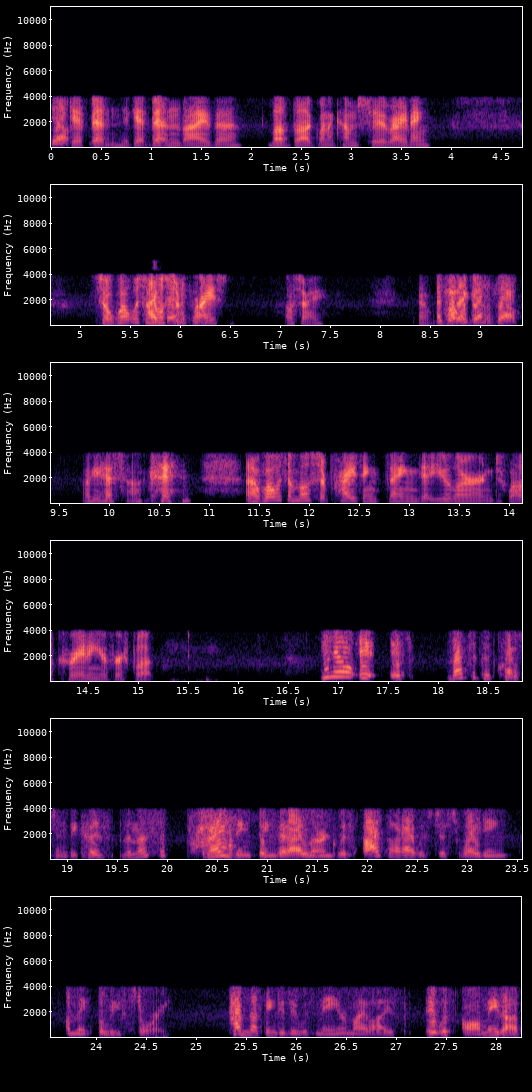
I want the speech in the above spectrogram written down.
Yeah. You get bitten. You get bitten by the love bug when it comes to writing. So, what was the I most surprising? So. Oh, sorry. Uh, I said I guess so. Oh yes, okay. Uh, what was the most surprising thing that you learned while creating your first book? You know, it, it's that's a good question because the most surprising thing that I learned was I thought I was just writing a make believe story. Had nothing to do with me or my life. It was all made up.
